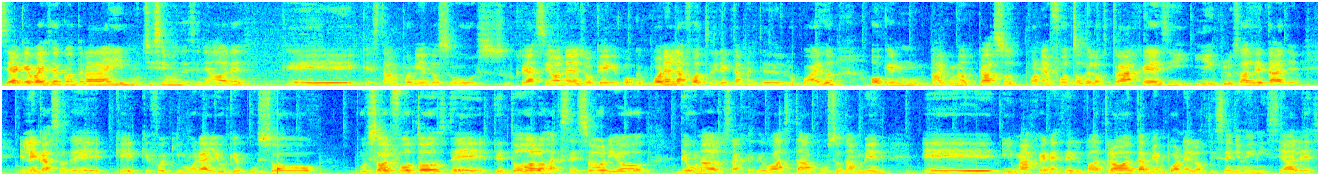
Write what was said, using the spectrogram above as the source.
O sea que vais a encontrar ahí muchísimos diseñadores que, están poniendo sus, creaciones o que, o que ponen la foto directamente del grupo idol o que en algunos casos ponen fotos de los trajes y, incluso al detalle. En el caso de que, fue Kimura Yu que puso, puso fotos de, todos los accesorios de uno de los trajes de Wasta, puso también eh, imágenes del patrón, también pone los diseños iniciales,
